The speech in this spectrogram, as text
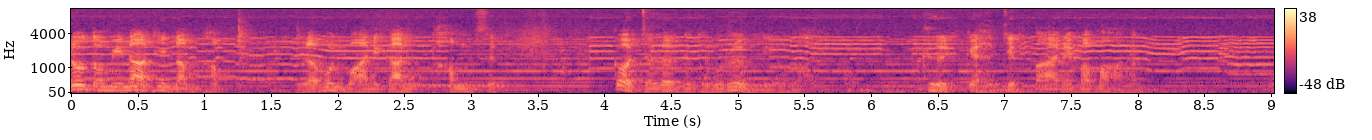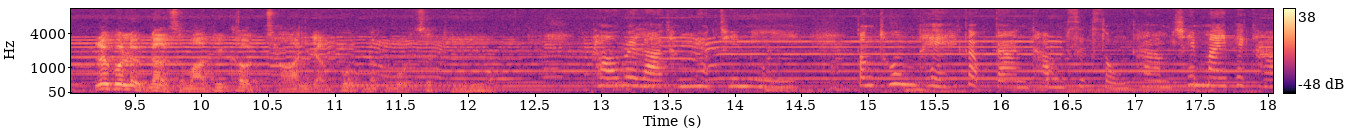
ลูกต้องมีหน้าที่นำทัพและวุ่นวายในการทำศึก ก็จะเลิกนึกถึงเรื่องเหลวไหลเกิดแก่เจ็บตายในบ้าๆนั้นแล้วก็เลิกนั่งสมาธิเข้าฌานอย่างพวกนักบวชสักทีเพราะเวลาทั้งหมดที่มีต้องทุ่มเทให้กับการทำศึกสงครามใช่ไหมเพคะ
